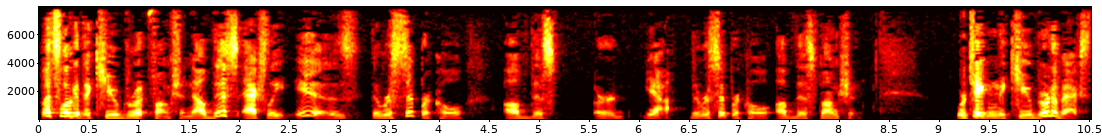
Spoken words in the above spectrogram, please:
Let's look at the cubed root function. Now this actually is the reciprocal of this, or yeah, the reciprocal of this function. We're taking the cubed root of x.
